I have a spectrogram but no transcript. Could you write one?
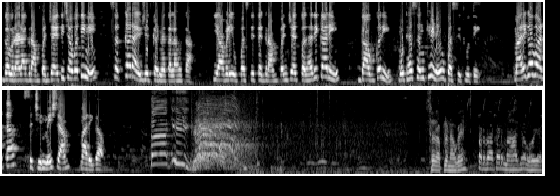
गौराडा ग्रामपंचायतीच्या वतीने सत्कार आयोजित करण्यात आला होता. यावेळी उपस्थित ग्रामपंचायत पदाधिकारी गावकरी मोठ्या संख्येने उपस्थित होते. मारेगाव वार्ता सचिन मेश्राम मारेगाव. सर आपलं नाव काय? प्रभाकर महादेव भोयर.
